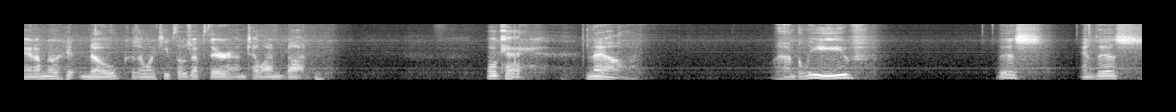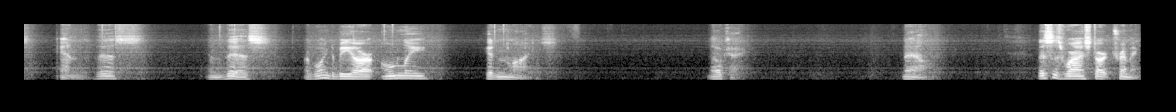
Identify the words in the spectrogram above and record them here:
And I'm going to hit no because I want to keep those up there until I'm done. Okay, now I believe this and this and this and this are going to be our only hidden lines. Okay. Now, this is where I start trimming.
